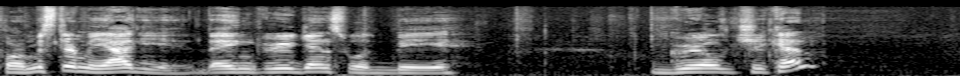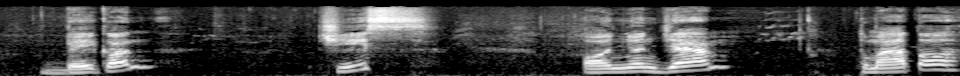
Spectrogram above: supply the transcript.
For Mr. Miyagi, the ingredients would be grilled chicken, bacon, cheese, onion jam, tomato,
